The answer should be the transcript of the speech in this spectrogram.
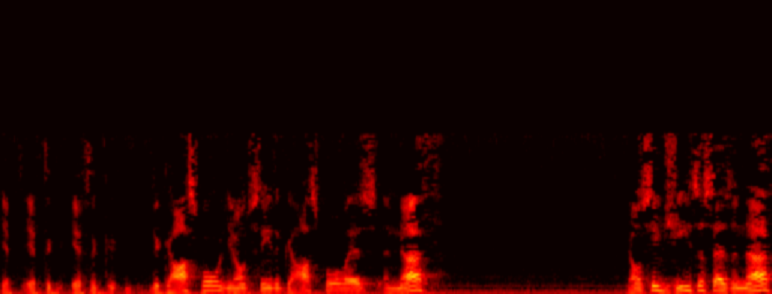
If, if, the, if the, the gospel, you don't see the gospel as enough, you don't see Jesus as enough,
